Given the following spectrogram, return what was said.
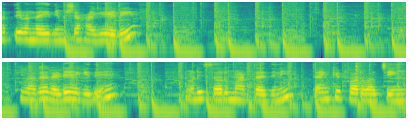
ಮತ್ತೆ ಒಂದು ಐದು ನಿಮಿಷ ಹಾಗೆ ಇಡಿ. ಇವಾಗ ರೆಡಿಯಾಗಿದೆ ನೋಡಿ ಸರ್ವ್ ಮಾಡ್ತಾ ಇದ್ದೀನಿ. ಥ್ಯಾಂಕ್ ಯು ಫಾರ್ ವಾಚಿಂಗ್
